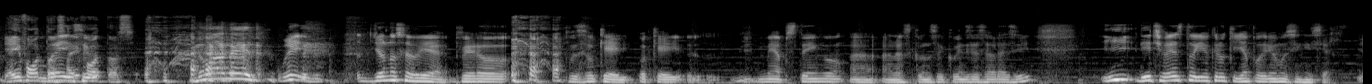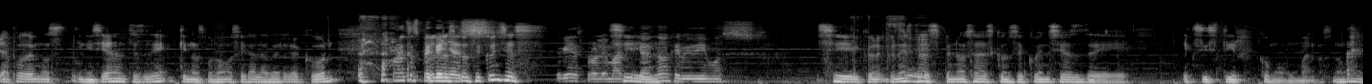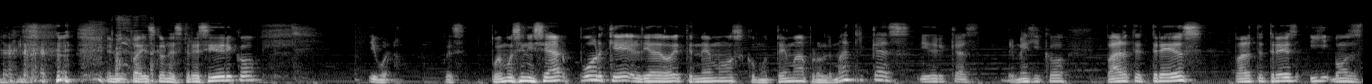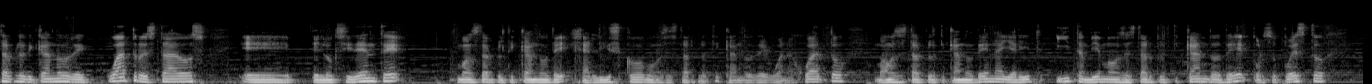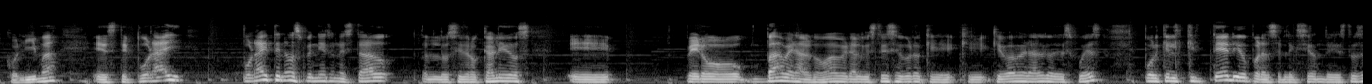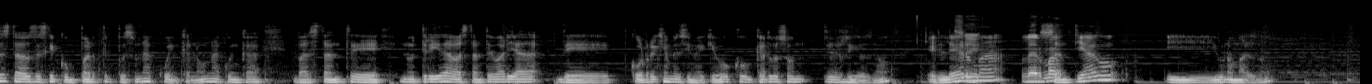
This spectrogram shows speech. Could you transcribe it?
y hay fotos, hay fotos. No mames, güey, yo no sabía, pero pues ok, ok, me abstengo a, a las consecuencias ahora sí. Y dicho esto, yo creo que ya podríamos iniciar. Ya podemos iniciar antes de que nos volvamos a ir a la verga con, con estas pequeñas consecuencias. Pequeñas problemáticas, ¿no? Que vivimos. Sí, con, estas penosas consecuencias de existir como humanos, ¿no? en un país con estrés hídrico. Y bueno, pues podemos iniciar porque el día de hoy tenemos como tema problemáticas hídricas de México, parte 3, parte 3 y vamos a estar platicando de cuatro estados eh, del occidente. Vamos a estar platicando de Jalisco, vamos a estar platicando de Guanajuato, vamos a estar platicando de Nayarit y también vamos a estar platicando de, por supuesto, Colima. Este, por ahí, por ahí tenemos pendiente un estado, los hidrocálidos. Eh, pero va a haber algo, va a haber algo, estoy seguro que, va a haber algo después, porque el criterio para selección de estos estados es que comparten pues una cuenca, ¿no? Una cuenca bastante nutrida, bastante variada de, corrígeme si me equivoco, Carlos, son tres ríos, ¿no? El Lerma, Santiago y uno más, ¿no?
